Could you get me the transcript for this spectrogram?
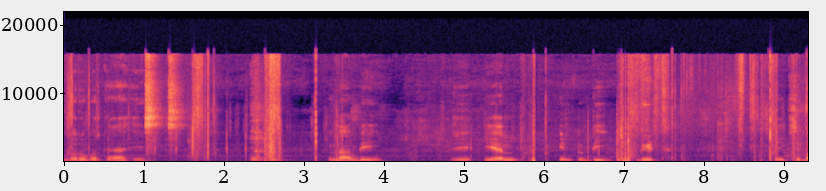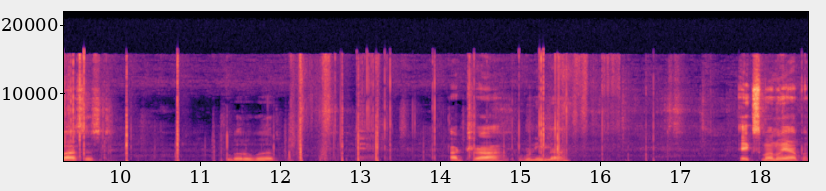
बरोबर काय आहे? लांबी जे एल इंटू बी बीट एकशे बासष्ट बरोबर अठरा गुणिला एक्स मानूया आपण.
